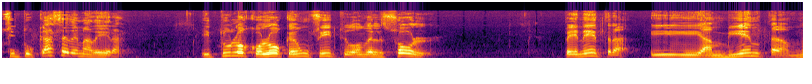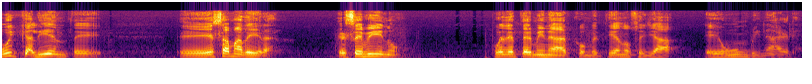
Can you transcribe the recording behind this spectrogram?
si tu casa es de madera y tú lo colocas en un sitio donde el sol penetra y ambienta muy caliente eh, esa madera, ese vino puede terminar convirtiéndose ya en un vinagre.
